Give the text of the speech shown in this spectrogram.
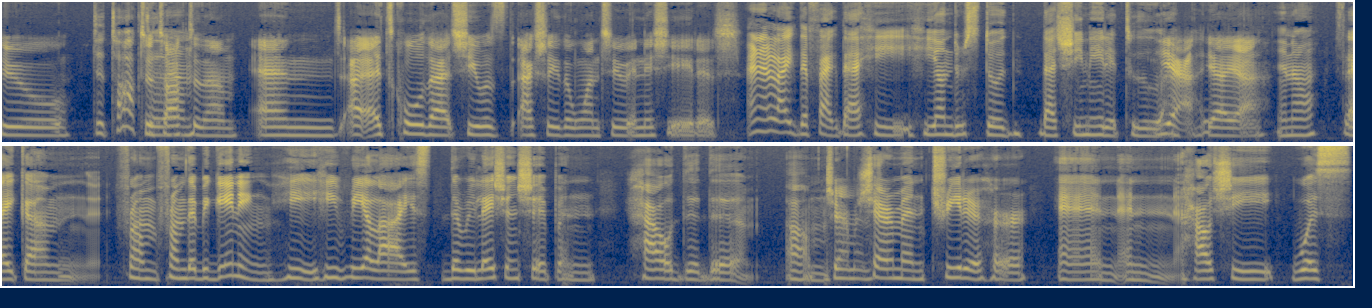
to to talk to, to, talk them. to them. And I, it's cool that she was actually the one to initiate it. And I like the fact that he he understood that she needed to do that. Yeah, yeah, yeah. You know? It's like um from from the beginning he he realized the relationship and how the the um Chairman. chairman treated her and and how she was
